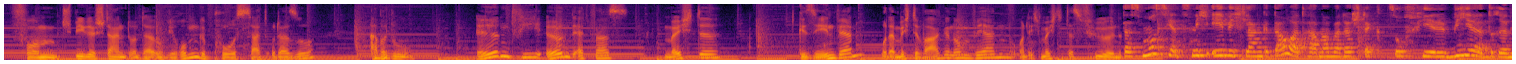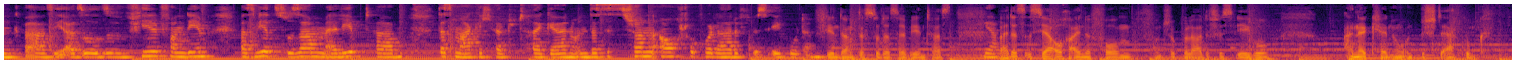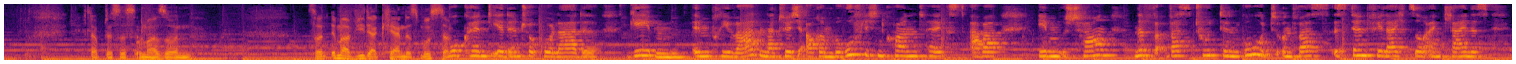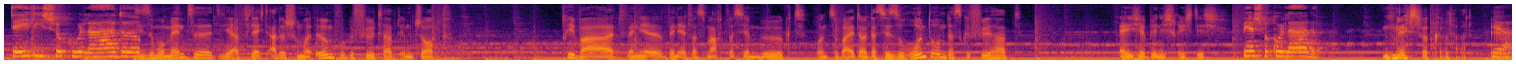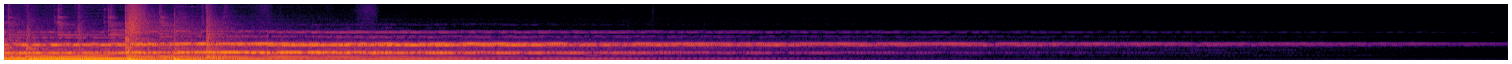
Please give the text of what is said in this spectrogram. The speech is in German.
vom Spiegel stand und da irgendwie rumgepost hat oder so. Aber du, irgendwie, irgendetwas möchte gesehen werden oder möchte wahrgenommen werden und ich möchte das fühlen. Das muss jetzt nicht ewig lang gedauert haben, aber da steckt so viel Wir drin quasi, also so viel von dem, was wir zusammen erlebt haben. Das mag ich halt total gerne und das ist schon auch Schokolade fürs Ego dann. Vielen Dank, dass du das erwähnt hast, ja. weil das ist ja auch eine Form von Schokolade fürs Ego, Anerkennung und Bestärkung. Ich glaube, das ist immer so ein so ein immer wiederkehrendes Muster. Wo könnt ihr denn Schokolade geben? Im privaten, natürlich auch im beruflichen Kontext, aber eben schauen, ne, was tut denn gut und was ist denn vielleicht so ein kleines Daily Schokolade? Diese Momente, die ihr vielleicht alle schon mal irgendwo gefühlt habt im Job, privat, wenn ihr, wenn ihr etwas macht, was ihr mögt und so weiter, dass ihr so rundum das Gefühl habt, ey, hier bin ich richtig. Mehr Schokolade. Mehr Schokolade. ja. ja.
